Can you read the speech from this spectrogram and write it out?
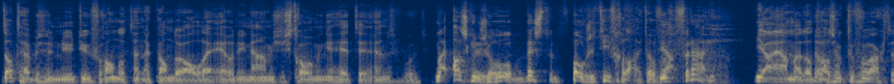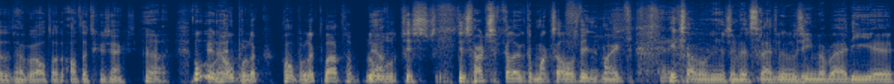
dat hebben ze nu natuurlijk veranderd. En dat kan door allerlei aerodynamische stromingen, hitte enzovoort. Maar als ik jullie zo hoor, best een positief geluid over Ja. Ferrari. Ja, ja maar dat Ja. was ook te verwachten. Dat hebben we altijd, altijd gezegd. Ja. En hopelijk, hopelijk. Laat, ik bedoel, het, is, het is hartstikke leuk dat Max alles wint. Maar ik, ik zou wel weer eens een wedstrijd willen zien waarbij hij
